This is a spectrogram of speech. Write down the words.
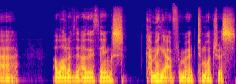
uh, a lot of the other things coming out from a tumultuous.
